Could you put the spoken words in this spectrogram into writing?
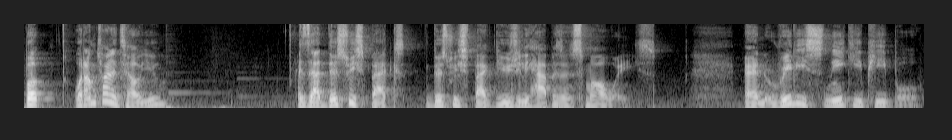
but what I'm trying to tell you is that disrespect disrespect usually happens in small ways. And really sneaky people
